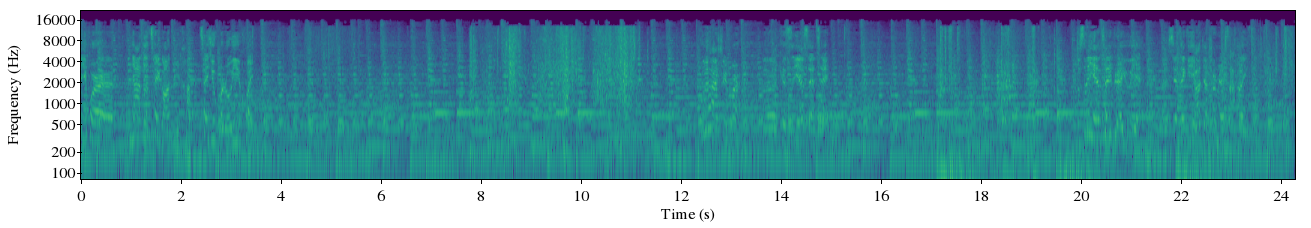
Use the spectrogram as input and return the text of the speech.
一会儿压到菜缸底下，菜就不容易坏。控一下水分，呃，开始腌酸菜。这是腌菜专用盐，呃，现在给羊角上面撒上一层。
